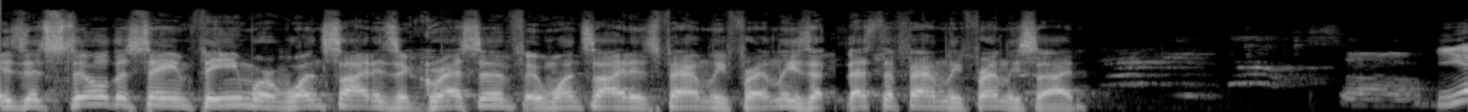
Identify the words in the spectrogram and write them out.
Is it still the same theme where one side is aggressive and one side is family friendly? Is that that's the family friendly side? So Yeah.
